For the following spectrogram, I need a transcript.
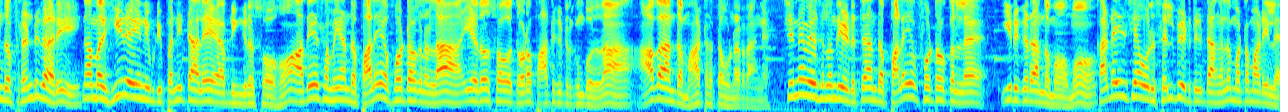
அந்த ஃப்ரெண்டுகாரி நம்ம ஹீரோயின் இப்படி பண்ணிட்டாலே அப்படிங்கிற சோகம். அதே சமயம் அந்த பழைய போட்டோக்கள் எல்லாம் ஏதோ சோகத்தோட பாத்துக்கிட்டு இருக்கும்போது தான் அவ அந்த மாற்றத்தை உணர்றாங்க. சின்ன வயசுல இருந்து எடுத்த அந்த பழைய போட்டோக்கள்ல இருக்கிற அந்த முகமும் கடைசியா ஒரு செல்ஃபி எடுத்துக்கிட்டாங்கல்ல மொட்டை மாடியில.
